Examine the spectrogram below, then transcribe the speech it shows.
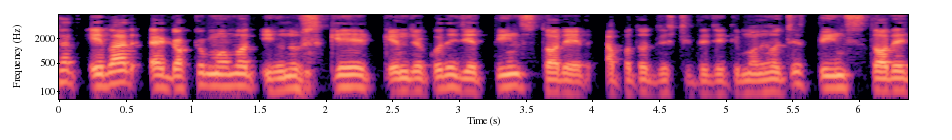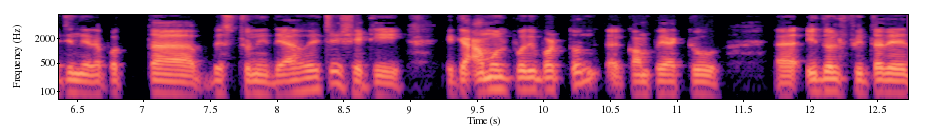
অর্থাৎ এবার ডক্টর মোহাম্মদ ইউনুসকে কেন্দ্র করে যে তিন স্তরের আপাত দৃষ্টিতে যেটি মনে হচ্ছে, তিন স্তরের যে নিরাপত্তা বেষ্টনী দেওয়া হয়েছে, সেটি এটি আমূল পরিবর্তন কম্পেয়ার টু ঈদ উল ফিতরের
